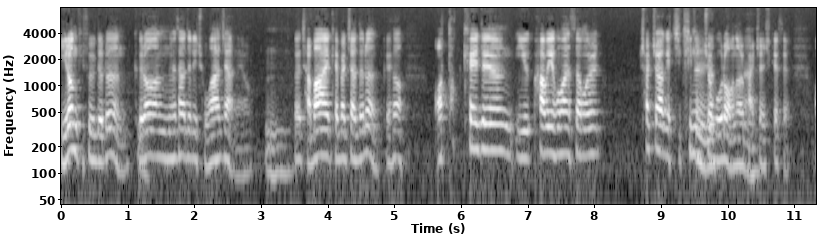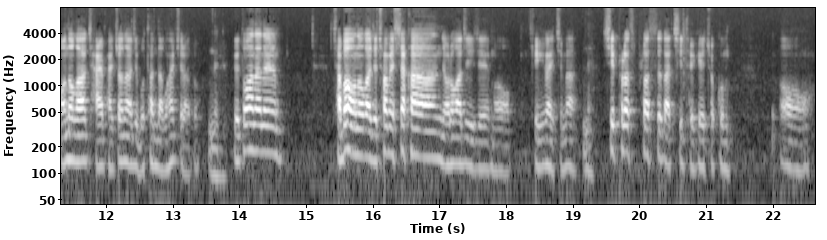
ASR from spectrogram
이런 기술들은 그런 회사들이 좋아하지 않아요. 음. 그래서 자바의 개발자들은 그래서 어떻게든 이 하위 호환성을 철저하게 지키는 지키느냐? 쪽으로 언어를 아. 발전시켰어요. 언어가 잘 발전하지 못한다고 할지라도. 네. 그리고 또 하나는 자바 언어가 이제 처음에 시작한 여러 가지 이제 뭐 계기가 있지만 네. C++ 같이 되게 조금 어,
